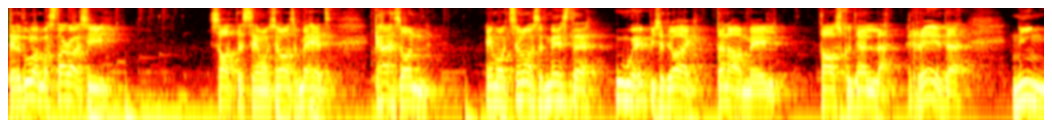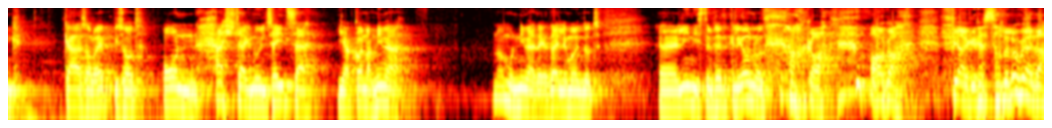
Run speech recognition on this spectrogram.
tere tulemast tagasi saatesse Emotsionaalsed mehed. käes on emotsionaalsed meeste uue episoodi aeg. täna on meil taas kord jälle reede ning käesolev episood on hashtag null seitse ja kannab nime. no mul nime tegelikult välja mõeldud lindistamise hetkel ei olnud, aga, aga pealkirjast saate lugeda.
